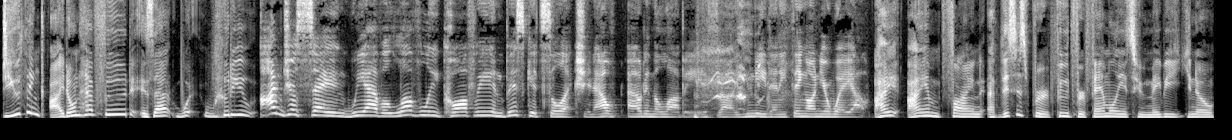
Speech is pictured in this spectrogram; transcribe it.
Do you think I don't have food? Is that what? Who do you? I'm just saying we have a lovely coffee and biscuit selection out out in the lobby if uh, you need anything on your way out. I I am fine. Uh, this is for food for families who maybe you know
